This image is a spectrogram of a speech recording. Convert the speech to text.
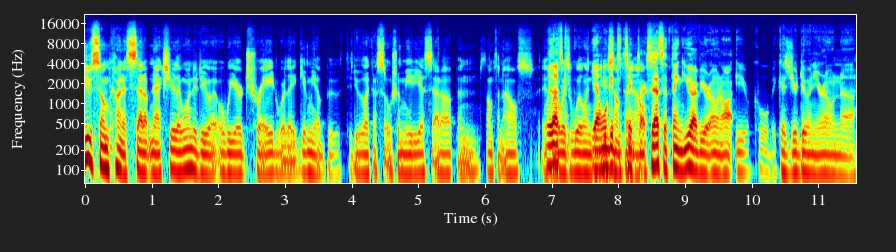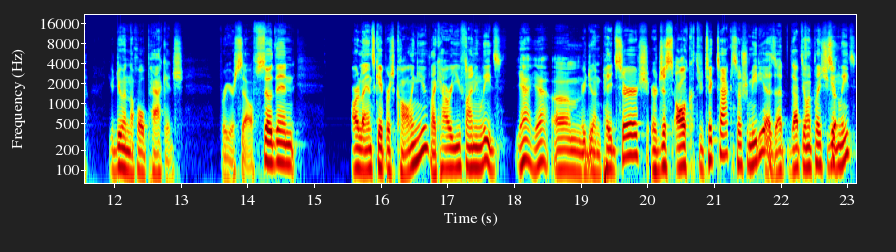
do some kind of setup next year. They wanted to do a, a weird trade where they give me a booth to do like a social media setup and something else if Well, I was willing Yeah, to we'll do get to TikTok. else. So that's the thing. You have your own. You're cool because you're doing your own. Uh, you're doing the whole package for yourself. So then, are landscapers calling you? Like, how are you finding leads? Yeah, yeah. Um, Are you doing paid search or just all through TikTok, social media? Is that that the only place you're getting leads?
